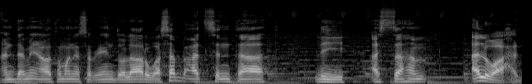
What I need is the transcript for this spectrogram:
عند 178 دولار وسبعة سنتات للسهم الواحد.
